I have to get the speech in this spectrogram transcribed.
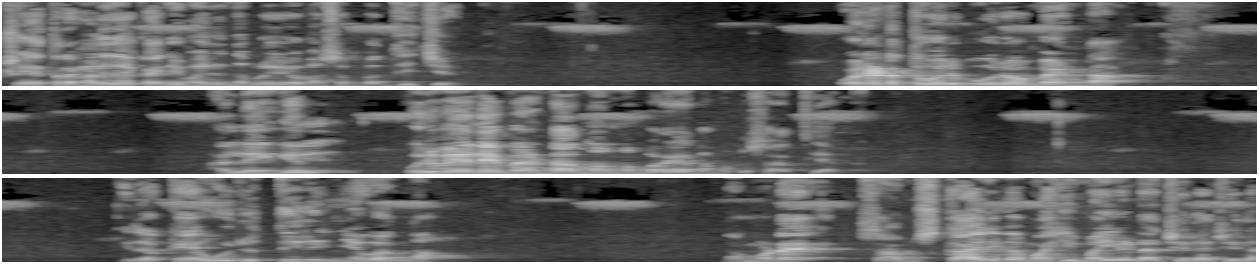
ക്ഷേത്രങ്ങളിലെ കരിമരുന്ന് പ്രയോഗം സംബന്ധിച്ച് ഒരിടത്ത് ഒരു പൂരവും വേണ്ട അല്ലെങ്കിൽ ഒരു വേലയും വേണ്ട എന്നൊന്നും പറയാൻ നമുക്ക് സാധ്യമല്ല. ഇതൊക്കെ ഉരുത്തിരിഞ്ഞു വന്ന നമ്മുടെ സാംസ്കാരിക മഹിമയുടെ ചില ചില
